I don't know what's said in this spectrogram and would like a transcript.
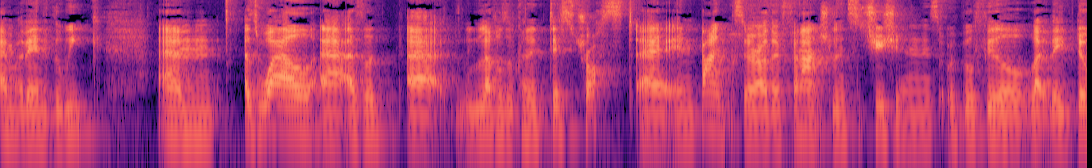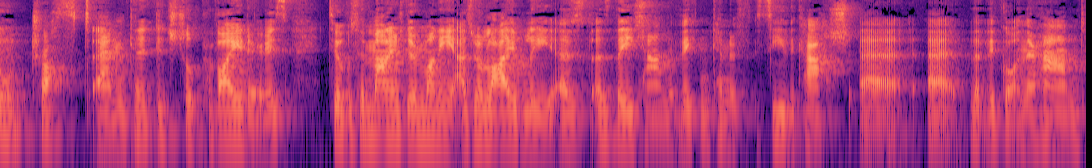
um, or the end of the week um, as well uh, as a, uh, levels of kind of distrust uh, in banks or other financial institutions, or people feel like they don't trust um, kind of digital providers to be able to manage their money as reliably as, as they can if they can kind of see the cash uh, uh, that they've got in their hand.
